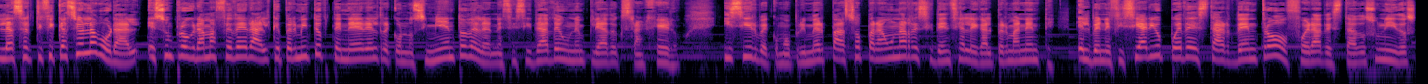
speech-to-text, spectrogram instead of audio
La certificación laboral es un programa federal que permite obtener el reconocimiento de la necesidad de un empleado extranjero y sirve como primer paso para una residencia legal permanente. El beneficiario puede estar dentro o fuera de Estados Unidos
